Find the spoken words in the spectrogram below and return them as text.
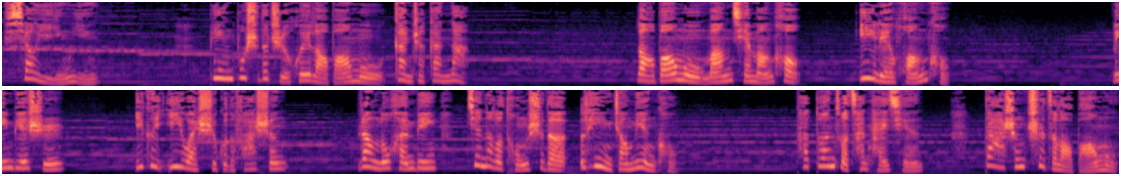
笑意盈盈，并不时的指挥老保姆干这干那。老保姆忙前忙后，一脸惶恐。临别时，一个意外事故的发生。让卢寒冰见到了同事的另一张面孔。他端坐餐台前，大声斥责老保姆。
